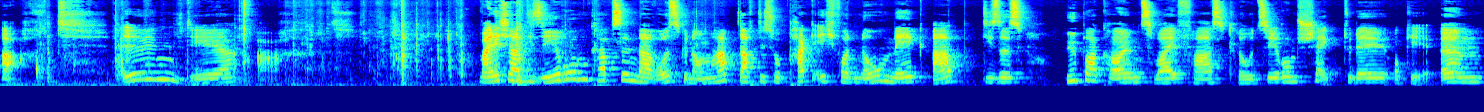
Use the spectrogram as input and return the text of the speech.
8. In der 8. Weil ich ja die Serumkapseln da rausgenommen habe, dachte ich so, packe ich von No Make-up dieses Hypercalm 2 Fast Cloud Serum Shake Today. Okay, ähm,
